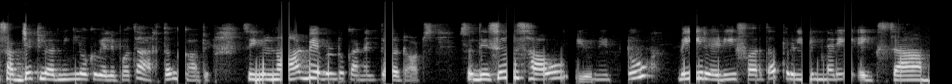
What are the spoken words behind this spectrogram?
సబ్జెక్ట్ లెర్నింగ్‌లోకి వెళ్ళిపోతే అర్థం కాదు. So, you will not be able to connect the dots. So, this is how you need to be ready for the preliminary exam.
